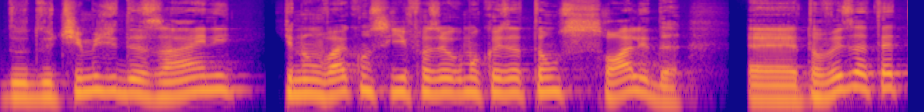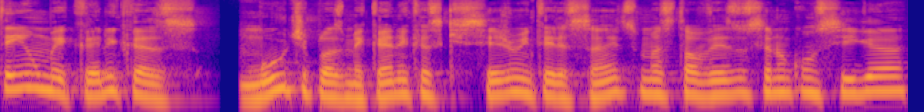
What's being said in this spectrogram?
do, do, time de design que não vai conseguir fazer alguma coisa tão sólida. É, talvez até tenham mecânicas, múltiplas mecânicas que sejam interessantes, mas talvez você não consiga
